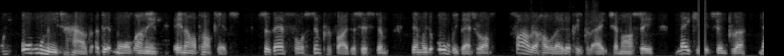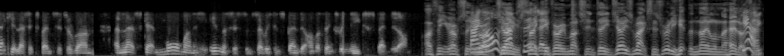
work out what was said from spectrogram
We all need to have a bit more money in our pockets. So, therefore, simplify the system, then we'd all be better off. Fire a whole load of people at HMRC, make it simpler, make it less expensive to run, and let's get more money in the system so we can spend it on the things we need to spend it on. I think you're absolutely Bang right, on, James. Thank you very much indeed. James Max has really hit the nail on the head. I Yeah. think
